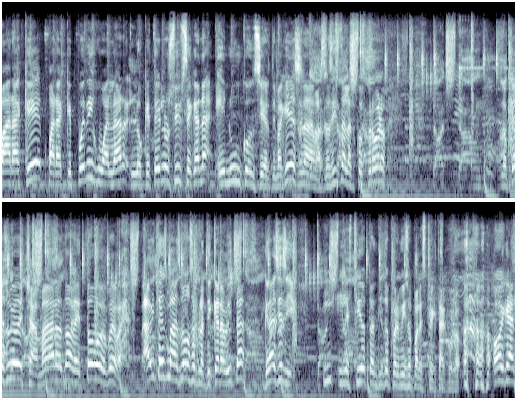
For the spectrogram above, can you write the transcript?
¿Para qué? Para que pueda igualar lo que Taylor Swift se gana en un concierto. Imagínense nada más, así están las cosas. Pero bueno, lo que ha subido de chamar, no, de todo. bueno, ahorita es más, vamos a platicar ahorita. Gracias y, les pido tantito permiso para el espectáculo. Oigan,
